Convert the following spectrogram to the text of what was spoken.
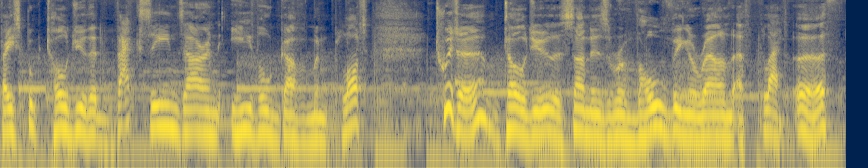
Facebook told you that vaccines are an evil government plot. Twitter told you the sun is revolving around a flat Earth.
